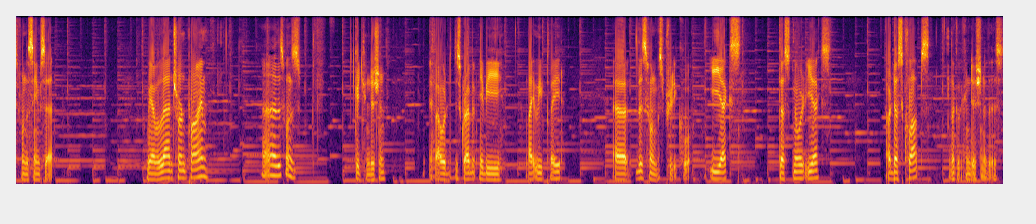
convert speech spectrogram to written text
From the same set. We have a Lanturn Prime. Uh, this one's good condition. If I would describe it, maybe lightly played. Uh, this one was pretty cool. EX, Dusknoir EX, or Dusclops. Look at the condition of this.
